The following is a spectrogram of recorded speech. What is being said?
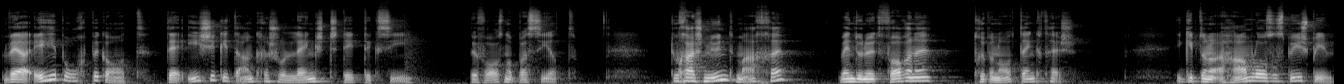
wer Ehebruch begeht, der ist in Gedanken schon längst dort gewesen, bevor es noch passiert. Du kannst nichts machen, wenn du nicht vorne darüber nachgedacht hast. Ich gebe dir noch ein harmloses Beispiel.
